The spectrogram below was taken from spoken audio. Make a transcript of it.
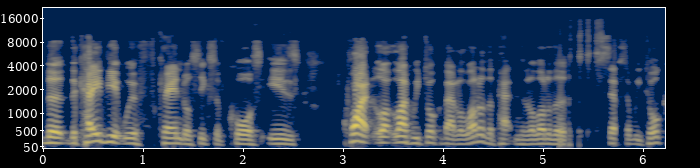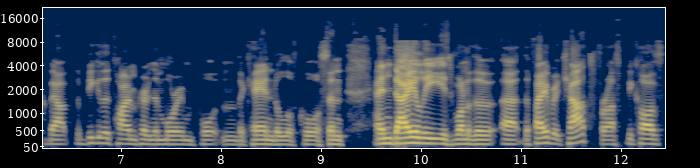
the, the caveat with candlesticks, of course, is quite like we talk about a lot of the patterns and a lot of the steps that we talk about the bigger the time frame the more important the candle of course. And and daily is one of the uh, the favorite charts for us because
